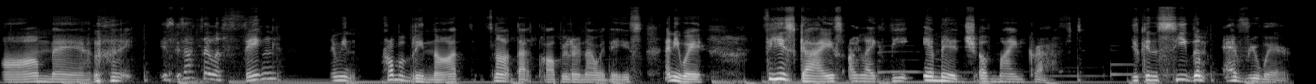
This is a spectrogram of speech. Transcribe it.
Oh man, is, is that still a thing? I mean, probably not. It's not that popular nowadays. Anyway, these guys are like the image of Minecraft. You can see them everywhere,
